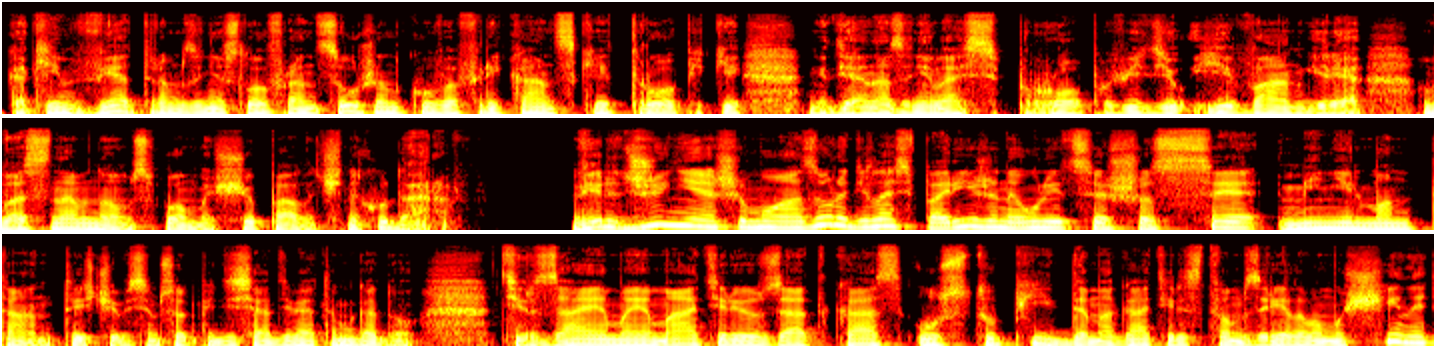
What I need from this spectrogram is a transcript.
каким ветром занесло француженку в африканские тропики, где она занялась проповедью Евангелия, в основном с помощью палочных ударов. Вирджиния Шамуазо родилась в Париже на улице шоссе Минильмонтан в 1859 году. Терзаемая матерью за отказ уступить домогательствам зрелого мужчины,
